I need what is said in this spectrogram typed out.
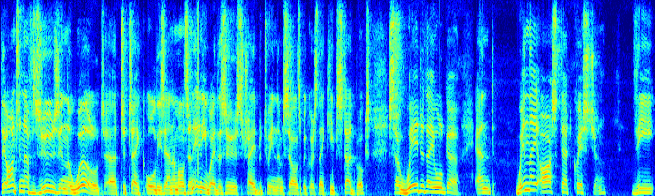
There aren't enough zoos in the world uh, to take all these animals, and anyway, the zoos trade between themselves because they keep stud books. So, where do they all go? And when they ask that question, the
